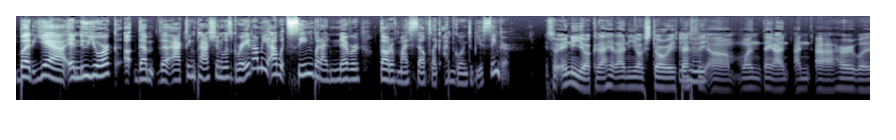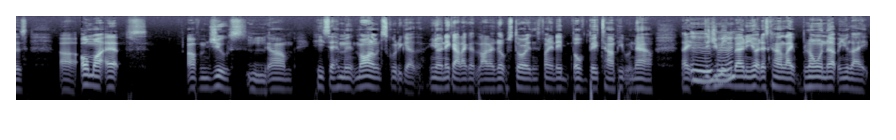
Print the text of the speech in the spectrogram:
but yeah, in New York, uh, the the acting passion was great. I mean, I would sing, but I never thought of myself like I'm going to be a singer. So in New York, because I hear a lot of New York stories, Mm-hmm. especially um one thing I I uh, heard was uh, Omar Epps uh, from Juice. Mm-hmm. Um, he said him and Marlon went to school together. You know, and they got like a lot of dope stories. And it's funny, they both big time people now. Like, did you meet Mhm. anybody in New York that's kind of like blowing up, and you like,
